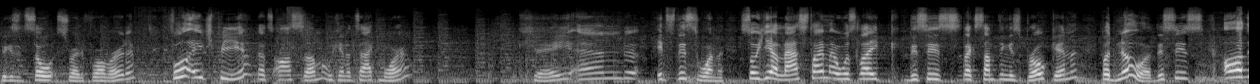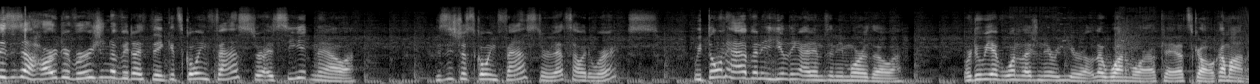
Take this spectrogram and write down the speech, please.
Because it's so straightforward. Full HP, that's awesome. We can attack more. Okay, and it's this one. So yeah, last time I was like, this is like something is broken. But no, this is... Oh, this is a harder version of it, I think. It's going faster. I see it now. This is just going faster. That's how it works. We don't have any healing items anymore, though. Or do we have one legendary hero? One more. Okay, let's go. Come on.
